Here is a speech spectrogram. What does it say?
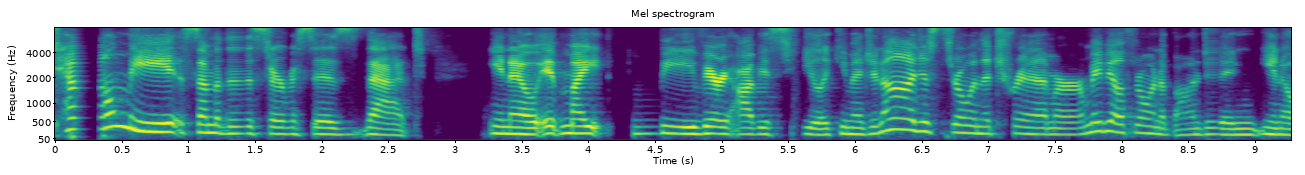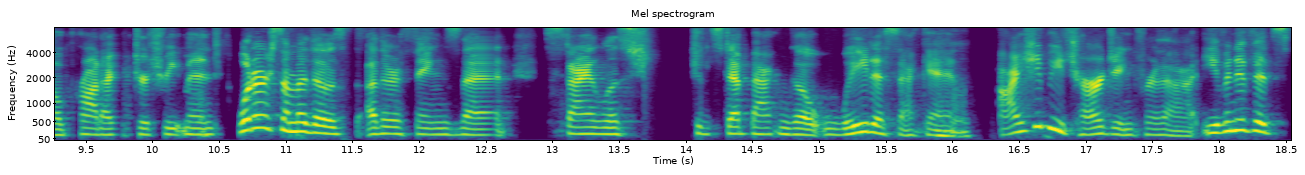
Tell me some of the services that you know, it might be very obvious to you, like you mentioned, oh, just throw in the trim, or maybe I'll throw in a bonding, you know, product or treatment. What are some of those other things that stylists should step back and go, wait a 2nd mm-hmm. I should be charging for that, even if it's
